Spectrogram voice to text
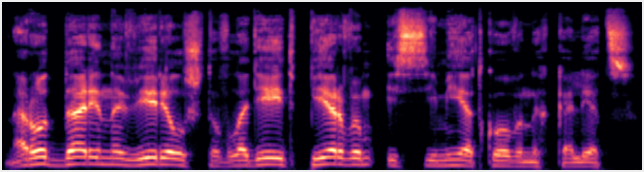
Народ Дарина верил, что владеет первым из семи откованных колец.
